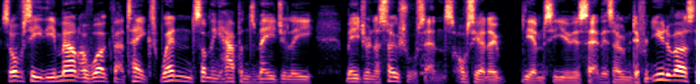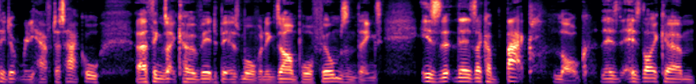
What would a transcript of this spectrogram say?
So obviously the amount of work that takes when something happens majorly, major in a social sense, obviously I know the MCU is set in its own different universe. They don't really have to tackle uh, things like COVID, but as more of an example of films and things is that there's like a backlog. There's, there's like, um,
